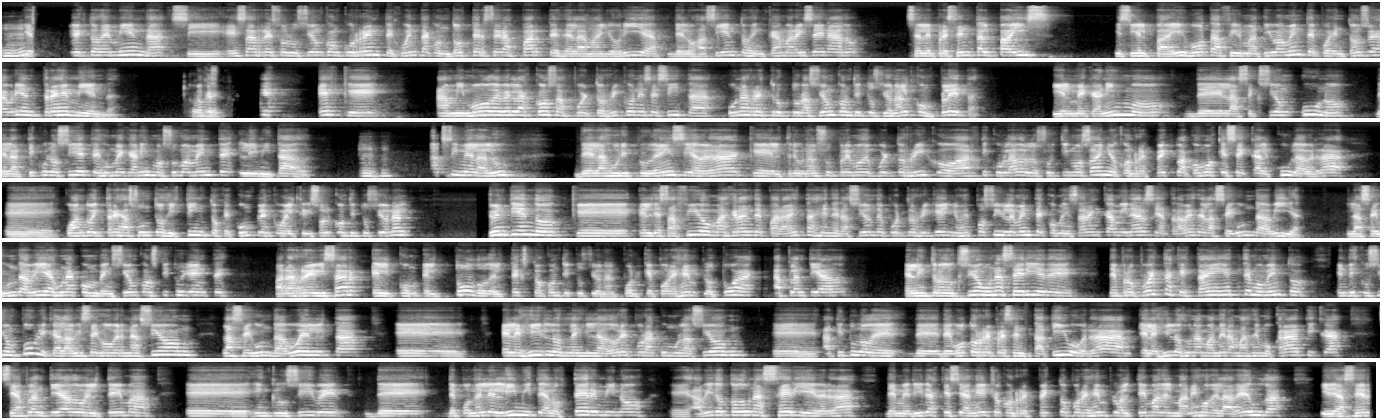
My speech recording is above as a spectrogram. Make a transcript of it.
Y esos proyectos de enmienda, si esa resolución concurrente cuenta con dos terceras partes de la mayoría de los asientos en Cámara y Senado, se le presenta al país y si el país vota afirmativamente, pues entonces habrían tres enmiendas. Lo que es que, a mi modo de ver las cosas, Puerto Rico necesita una reestructuración constitucional completa. Y el mecanismo de la sección 1 del artículo 7 es un mecanismo sumamente limitado. Máxime la luz de la jurisprudencia, ¿verdad?, que el Tribunal Supremo de Puerto Rico ha articulado en los últimos años con respecto a cómo es que se calcula, ¿verdad?, eh, cuando hay tres asuntos distintos que cumplen con el crisol constitucional. Yo entiendo que el desafío más grande para esta generación de puertorriqueños es posiblemente comenzar a encaminarse a través de la segunda vía. La segunda vía es una convención constituyente para revisar el, todo del texto constitucional, porque, por ejemplo, tú has, planteado en la introducción una serie de, de, propuestas que están en este momento en discusión pública, la vicegobernación, la segunda vuelta, eh, elegir los legisladores por acumulación eh, a título de, de, de voto representativo, ¿verdad? Elegirlos de una manera más democrática. Se ha planteado el tema eh, inclusive de de ponerle límite a los términos. Eh, ha habido toda una serie, ¿verdad?, de medidas que se han hecho con respecto, por ejemplo, al tema del manejo de la deuda y de hacer,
